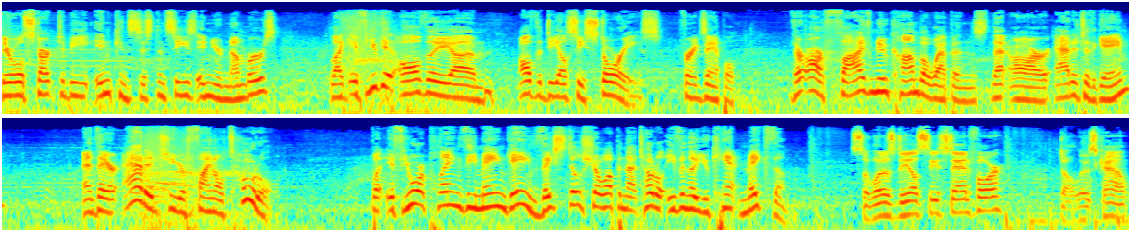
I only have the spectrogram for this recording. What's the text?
there will start to be inconsistencies in your numbers. Like if you get all the um, all the DLC stories, for example, there are five new combo weapons that are added to the game, and they are added to your final total. But if you are playing the main game, they still show up in that total, even though you can't make them. So what does DLC stand for? Don't lose count.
